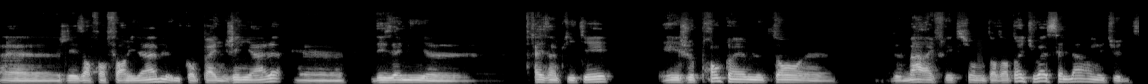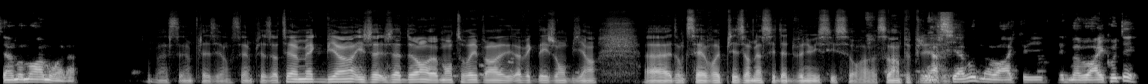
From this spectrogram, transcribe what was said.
Euh, J'ai des enfants formidables, une compagne géniale, des amis très impliqués, et je prends quand même le temps de ma réflexion de temps en temps. Et tu vois, celle-là en étude, c'est un moment à moi là. Bah, c'est un plaisir, c'est un plaisir. Tu es un mec bien et j'adore euh, m'entourer avec des gens bien. Euh, donc c'est un vrai plaisir. Merci d'être venu ici sur, euh, sur un peu plus. Merci à vous de m'avoir accueilli et de m'avoir écouté.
